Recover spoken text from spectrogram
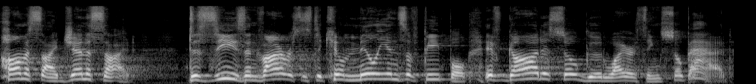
homicide, genocide, disease, and viruses to kill millions of people. If God is so good, why are things so bad?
